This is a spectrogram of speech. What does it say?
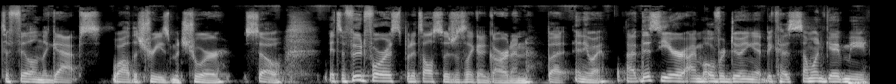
to fill in the gaps while the trees mature. So it's a food forest, but it's also just like a garden. But anyway, uh, this year I'm overdoing it because someone gave me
